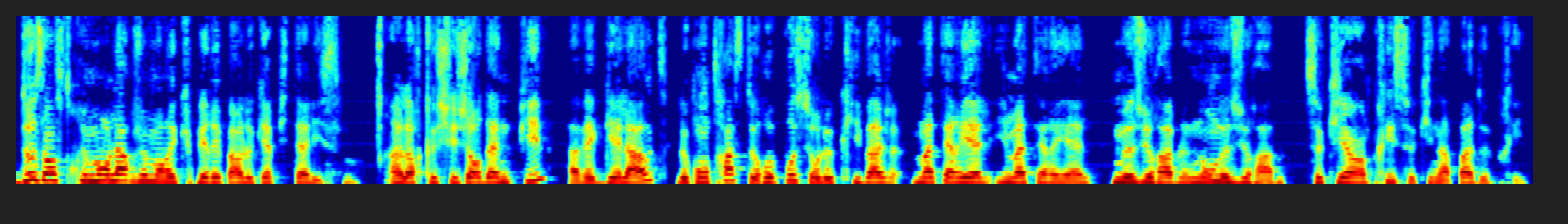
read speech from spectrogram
deux instruments largement récupérés par le capitalisme. Alors que chez Jordan Peele, avec Get Out, le contraste repose sur le clivage matériel-immatériel, mesurable-non mesurable, ce qui a un prix, ce qui n'a pas de prix.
